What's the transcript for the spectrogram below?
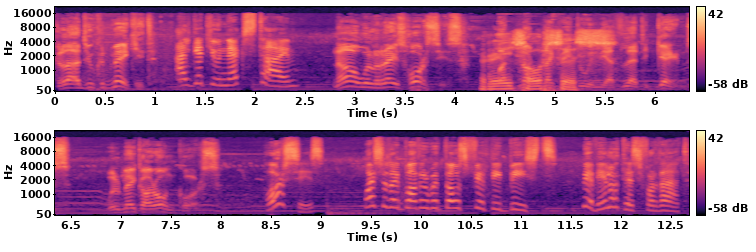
Glad you could make it. I'll get you next time. Now we'll race horses. Race but not like they do in horses. the athletic games. We'll make our own course. Horses? Why should I bother with those filthy beasts? We have Helots for that.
